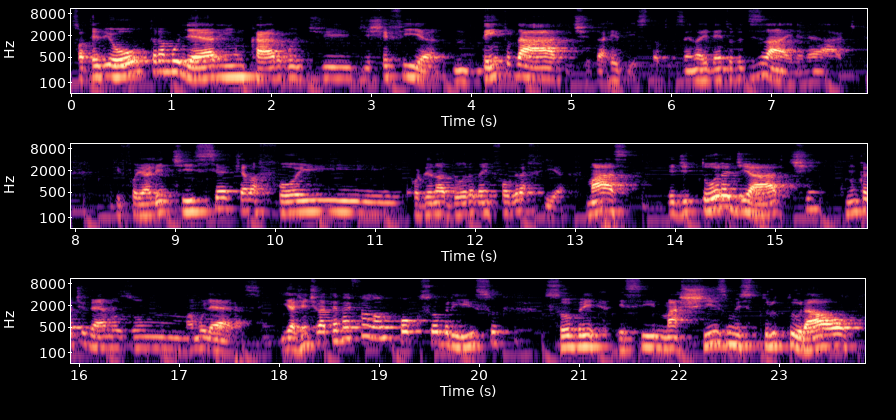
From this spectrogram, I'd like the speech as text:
Só teve outra mulher em um cargo de, de chefia dentro da arte da revista. Estou dizendo aí dentro do design, né? A arte. Que foi a Letícia, que ela foi coordenadora da infografia. Mas editora de arte nunca tivemos uma mulher assim. E a gente até vai falar um pouco sobre isso sobre esse machismo estrutural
